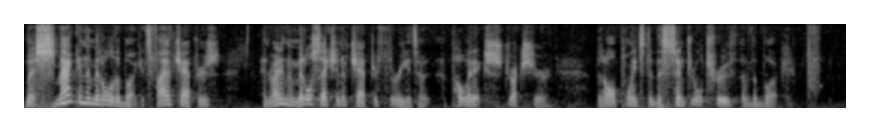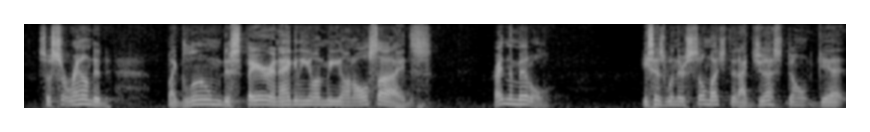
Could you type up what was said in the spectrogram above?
But smack in the middle of the book, it's five chapters, and right in the middle section of chapter three, it's a, a poetic structure that all points to the central truth of the book. So, surrounded by gloom, despair, and agony on me on all sides, right in the middle, he says, when there's so much that I just don't get,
